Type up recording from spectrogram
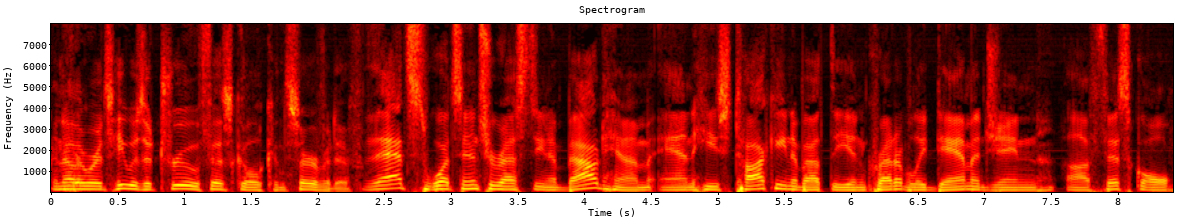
In other words, he was a true fiscal conservative. That's what's interesting about him. And he's talking about the incredibly damaging uh, fiscal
